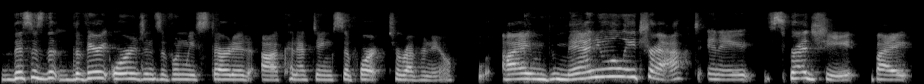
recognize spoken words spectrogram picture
This is the, the very origins of when we started uh, connecting support to revenue. I'm manually tracked in a spreadsheet by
